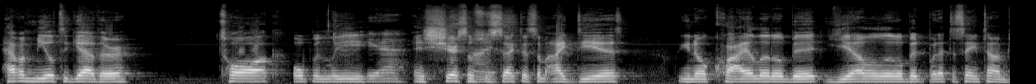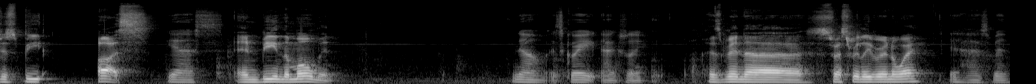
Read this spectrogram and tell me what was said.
have a meal together, talk openly, Yeah, and share some nice. perspectives, some ideas. You know, cry a little bit, yell a little bit, but at the same time, just be us Yes. and be in the moment. No, it's great actually. Has been a stress reliever in a way. It has been.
